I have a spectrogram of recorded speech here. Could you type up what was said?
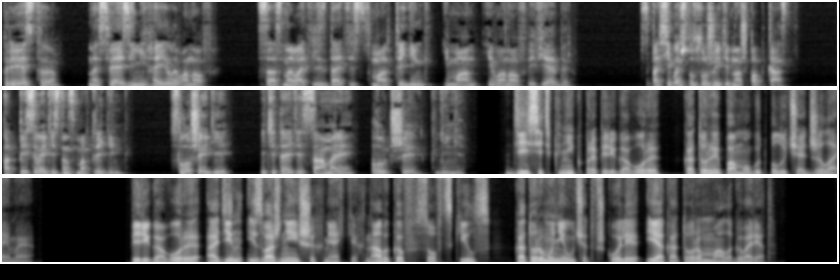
Приветствую! На связи Михаил Иванов, сооснователь издательств Smart Reading Иман Иванов и Федер. Спасибо, что слушаете наш подкаст. Подписывайтесь на Smart Reading. Слушайте и читайте самые лучшие книги. 10 книг про переговоры, которые помогут получать желаемое. Переговоры – один из важнейших мягких навыков soft skills, которому не учат в школе и о котором мало говорят.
